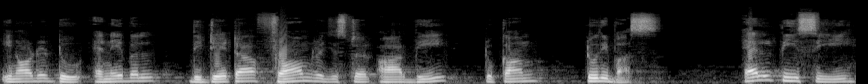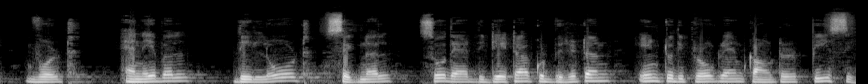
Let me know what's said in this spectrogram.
in order to enable the data from register RB to come to the bus. LPC would enable the load signal so that the data could be written into the program counter PC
